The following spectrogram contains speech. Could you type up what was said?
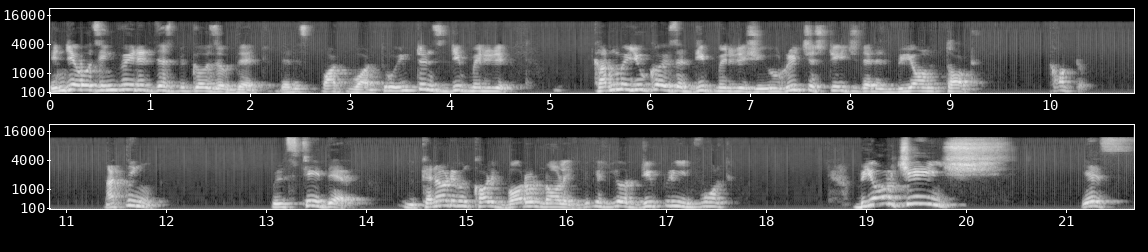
India was invaded just because of that. That is part one. Through intense deep meditation. Karma Yoga is a deep meditation. You reach a stage that is beyond thought. Thought. Nothing will stay there. You cannot even call it borrowed knowledge because you are deeply involved. Beyond change. Yes.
